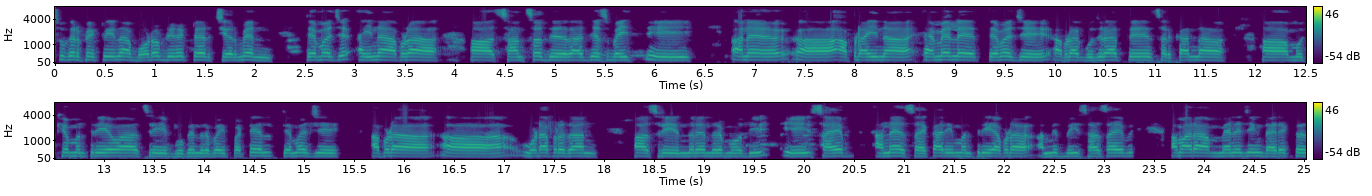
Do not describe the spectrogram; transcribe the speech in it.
સુગર ફેક્ટરીના બોર્ડ ઓફ ડિરેક્ટર ચેરમેન તેમજ અહીંના આપણા સાંસદ રાજેશભાઈ અને આપણા અહીંના એમએલએ તેમજ આપણા ગુજરાત સરકારના મુખ્યમંત્રી એવા શ્રી ભૂપેન્દ્રભાઈ પટેલ તેમજ આપણા વડાપ્રધાન શ્રી નરેન્દ્ર મોદી એ સાહેબ અને સહકારી મંત્રી આપણા અમિતભાઈ શાહ સાહેબ, અમારા managing director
